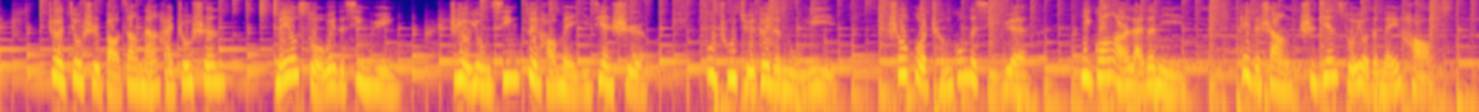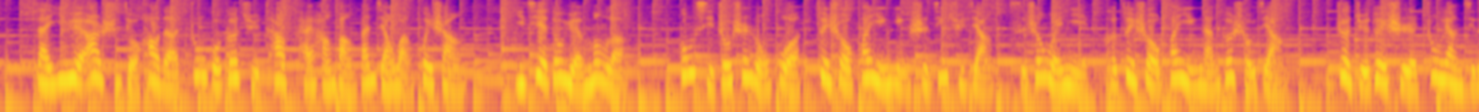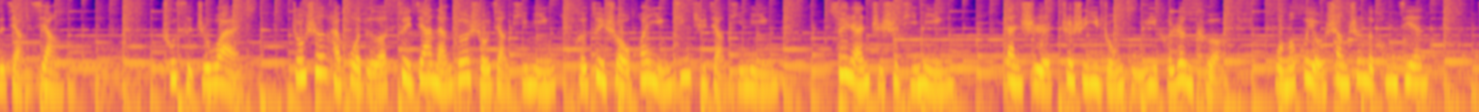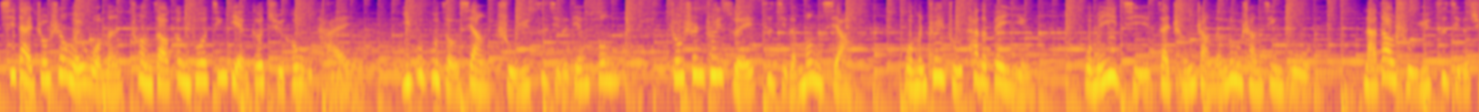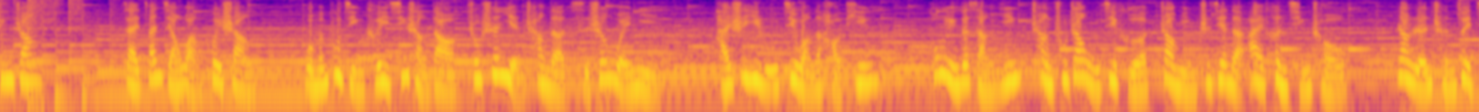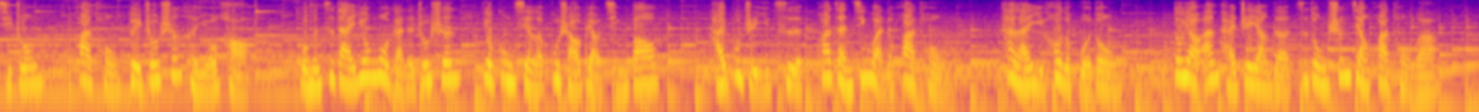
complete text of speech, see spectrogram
这就是宝藏男孩周深。没有所谓的幸运，只有用心最好每一件事。付出绝对的努力，收获成功的喜悦。逆光而来的你，配得上世间所有的美好。在一月二十九号的中国歌曲 TOP 排行榜颁奖晚会上，一切都圆梦了。恭喜周深荣获最受欢迎影视金曲奖《此生为你》和最受欢迎男歌手奖，这绝对是重量级的奖项。除此之外，周深还获得最佳男歌手奖提名和最受欢迎金曲奖提名。虽然只是提名，但是这是一种鼓励和认可，我们会有上升的空间。期待周深为我们创造更多经典歌曲和舞台，一步步走向属于自己的巅峰。周深追随自己的梦想，我们追逐他的背影，我们一起在成长的路上进步，拿到属于自己的勋章。在颁奖晚会上。我们不仅可以欣赏到周深演唱的《此生为你》，还是一如既往的好听。空灵的嗓音唱出张无忌和赵敏之间的爱恨情仇，让人沉醉其中。话筒对周深很友好，我们自带幽默感的周深又贡献了不少表情包，还不止一次夸赞今晚的话筒。看来以后的活动都要安排这样的自动升降话筒了。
